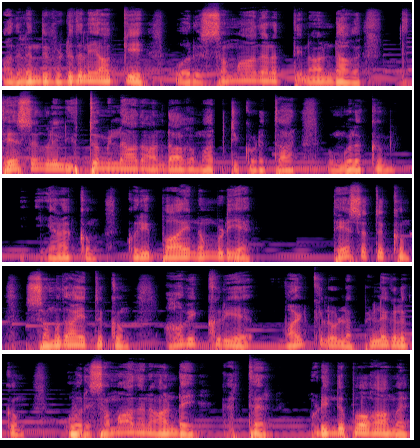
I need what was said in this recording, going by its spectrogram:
அதிலிருந்து விடுதலையாக்கி ஒரு சமாதானத்தின் ஆண்டாக தேசங்களில் யுத்தமில்லாத ஆண்டாக மாற்றி கொடுத்தார். உங்களுக்கும் எனக்கும் குறிப்பாய் நம்முடைய தேசத்துக்கும் சமுதாயத்துக்கும் ஆவிக்குரிய வாழ்க்கையில் உள்ள பிள்ளைகளுக்கும் ஒரு சமாதான ஆண்டை கர்த்தர் முடிந்து போகாமல்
